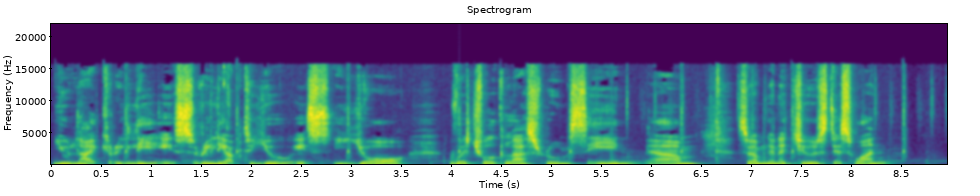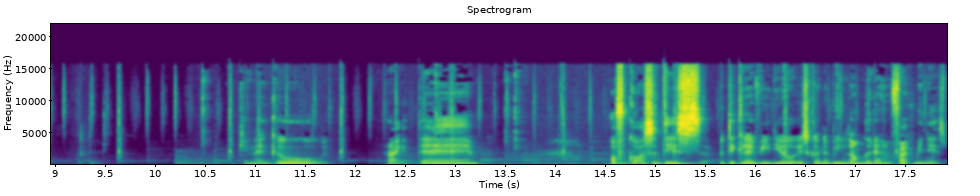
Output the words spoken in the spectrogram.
you like really it's really up to you. It's your virtual classroom scene. Um, so I'm gonna choose this one. Can I go right there? Of course this particular video is going to be longer than five minutes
